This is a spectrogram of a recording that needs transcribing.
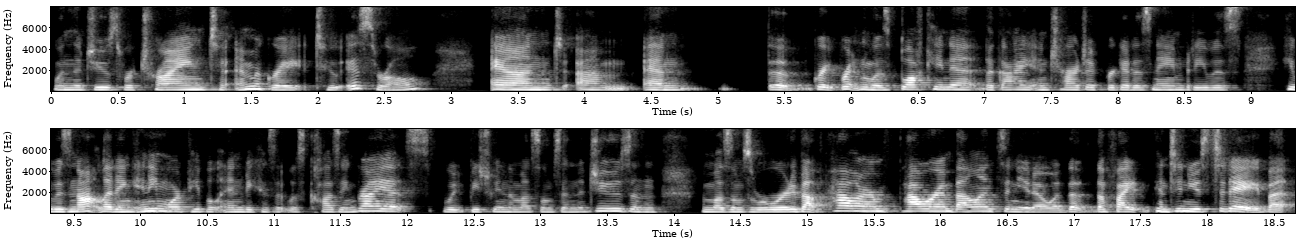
when the Jews were trying to emigrate to Israel. And um, and the Great Britain was blocking it. The guy in charge, I forget his name, but he was he was not letting any more people in because it was causing riots between the Muslims and the Jews, and the Muslims were worried about the power power imbalance, and you know the the fight continues today. But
